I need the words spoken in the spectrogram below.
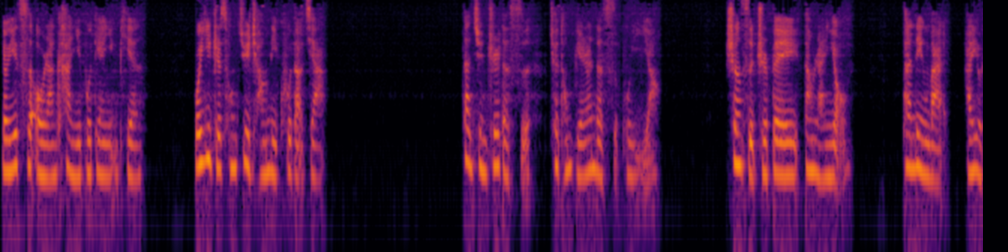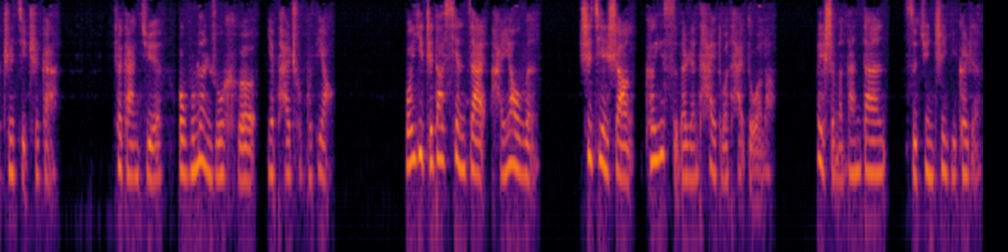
有一次偶然看一部电影片，我一直从剧场里哭到家。但俊之的死却同别人的死不一样，生死之悲当然有，但另外还有知己之感，这感觉我无论如何也排除不掉。我一直到现在还要问：世界上可以死的人太多太多了，为什么单单死俊之一个人？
